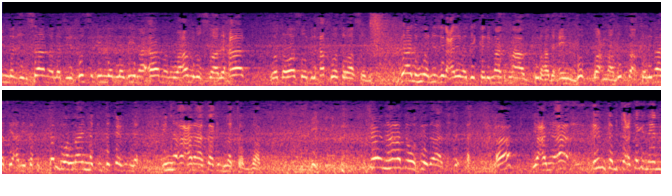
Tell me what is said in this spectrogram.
إن الإنسان لفي خسر إلا الذين آمنوا وعملوا الصالحات وتواصوا بالحق وتواصوا به. قال هو نزل عليه هذه كلمات ما أذكرها دحين. ضفدع ما ضفدع كلمات يعني قال والله إنك أنت كيف إن اعناتك ابنك كذاب فين هذا وفين هذا؟ ها؟ يعني آه انت بتعتقد إن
